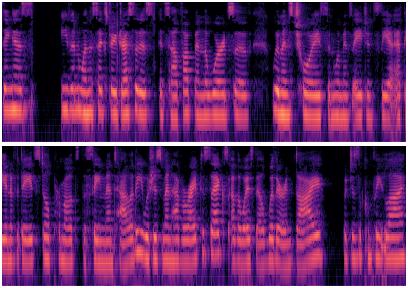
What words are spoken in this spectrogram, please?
Thing is, even when the sex trade dresses itself up in the words of women's choice and women's agency, at the end of the day, it still promotes the same mentality, which is men have a right to sex, otherwise they'll wither and die, which is a complete lie.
